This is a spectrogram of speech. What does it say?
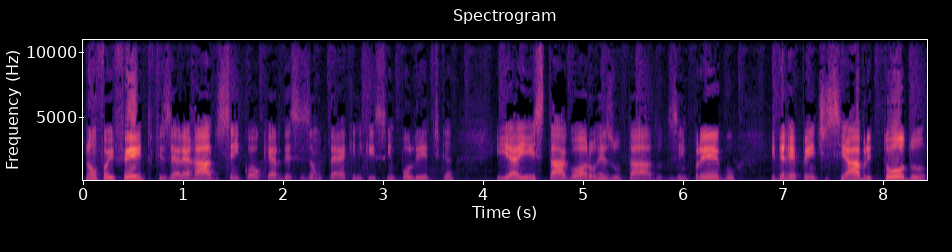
Não foi feito, fizeram errado, sem qualquer decisão técnica e sim política, e aí está agora o resultado: desemprego, e de repente se abre todo,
